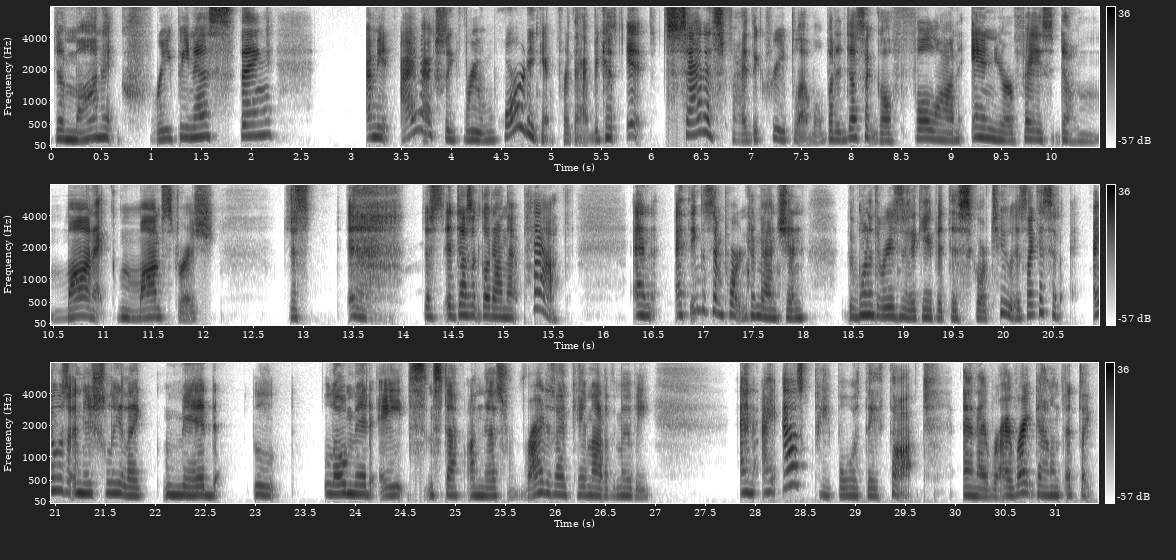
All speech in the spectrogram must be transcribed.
demonic creepiness thing, I mean, I'm actually rewarding it for that because it satisfied the creep level, but it doesn't go full on in your face, demonic, monstrous just ugh, just it doesn't go down that path. And I think it's important to mention one of the reasons I gave it this score too is like I said, I was initially like mid low mid eights and stuff on this right as I came out of the movie. And I asked people what they thought. And I, I write down, it's like,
